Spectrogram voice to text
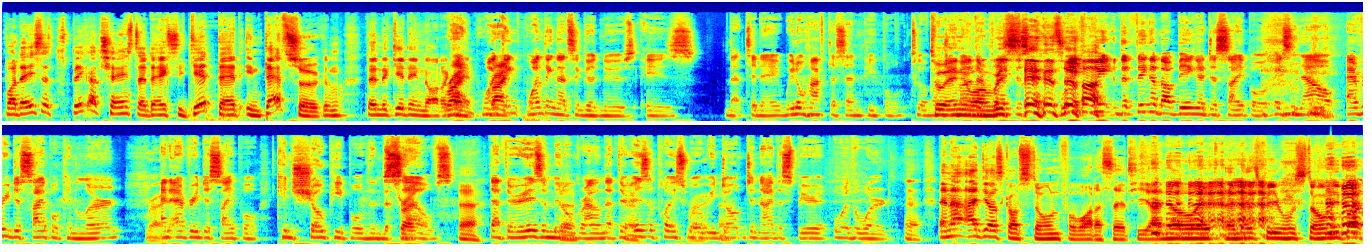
But there is a bigger chance that they actually get that in that circle than they get in the other Right. game. One Right. thing, one thing that's a good news is that today we don't have to send people to a To bunch of anyone. other We places. say We- we- the thing about being a disciple is now every disciple can learn, Right. and every disciple can show people right. themselves Yeah. that there is a middle ground, that there is a place where Right. we don't deny the Spirit or the Word. Yeah. And I, I just got stoned for what I said here. I know it, and there's people who stone me, but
